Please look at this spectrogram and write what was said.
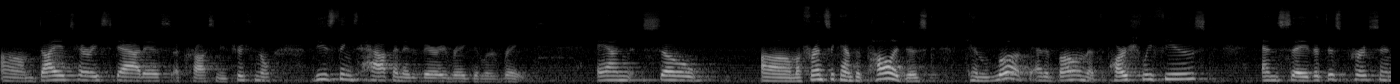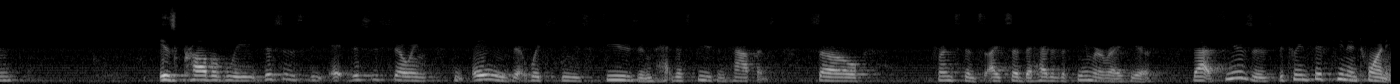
um, dietary status, across nutritional. These things happen at a very regular rate. And so um, a forensic anthropologist can look at a bone that's partially fused and say that this person is probably, this is the, this is showing the age at which these fusion, this fusion happens. So, for instance, I said the head of the femur right here. That fuses between 15 and 20.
